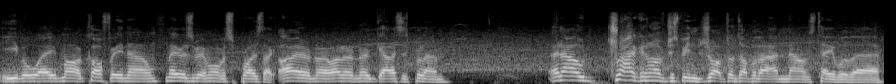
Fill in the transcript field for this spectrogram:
Either way, Mark Coffey now. Maybe it was a bit more of a surprise. Like, I don't know. I don't know Gallus' plan. And now Dragunov just been dropped on top of that announce table there.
